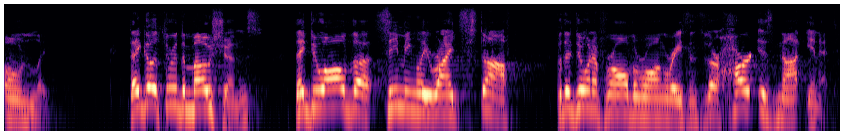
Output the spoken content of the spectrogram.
only. They go through the motions. They do all the seemingly right stuff, but they're doing it for all the wrong reasons. Their heart is not in it.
